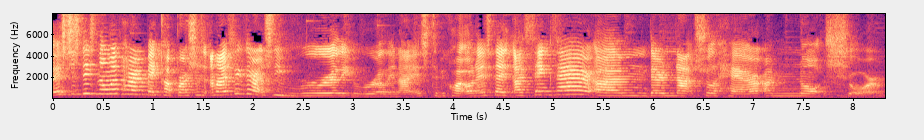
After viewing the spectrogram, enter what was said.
It's just these normal parent makeup brushes and I think they're actually really, really nice to be quite honest. They, I think they're, um, they're natural hair. I'm not sure.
